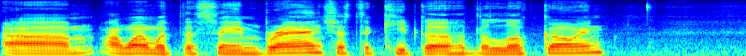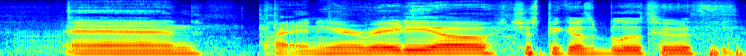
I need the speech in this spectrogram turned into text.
Um, I went with the same brand just to keep the, the look going and Pioneer radio just because Bluetooth,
